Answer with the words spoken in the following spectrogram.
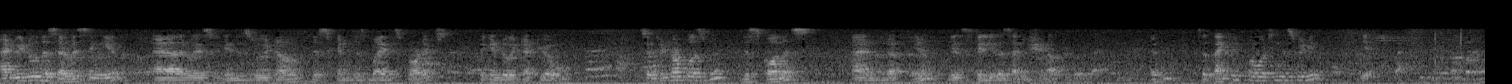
And we do the servicing here. And otherwise you can just do it out just can just buy these products. You can do it at your home. So if it's not possible just call us. And uh, you know we'll tell you the solution do that. Okay? So thank you for watching this video. Yeah bye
